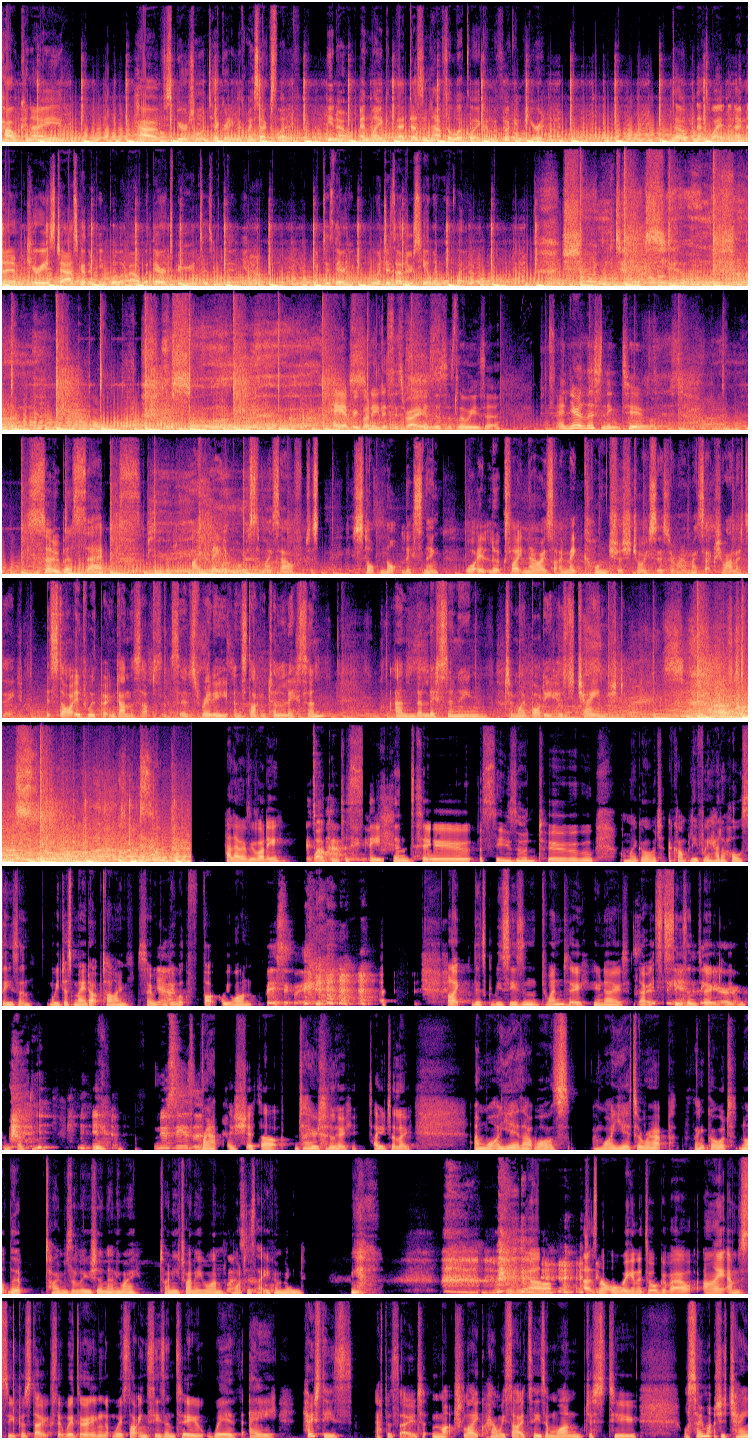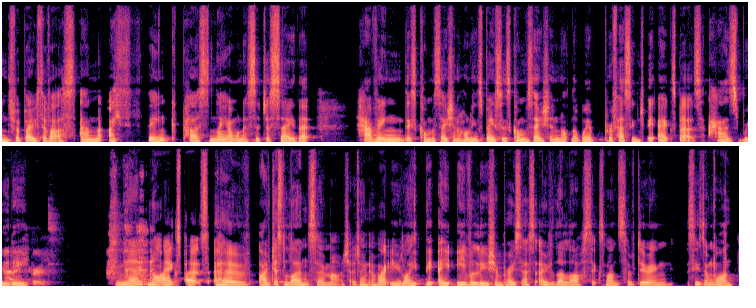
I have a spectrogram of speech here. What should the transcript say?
how can I have spiritual integrity with my sex life? You know, and like that doesn't have to look like I'm a fucking Puritan. So that's why I mean I'm curious to ask other people about what their experiences with it. You know, what does their what does others' healing look like? Shame takes you from your soul. Hey everybody, this is Rose. And this is Louisa, and you're listening to Sober sex. I made a promise to myself to stop not listening. What it looks like now is that I make conscious choices around my sexuality. It started with putting down the substances, really, and starting to listen. And the listening to my body has changed. Hello, everybody. It's Welcome to season two. Season two. Oh my god, I can't believe we had a whole season. We just made up time so we Yeah. can do what the fuck we want. Basically. Like this could be season twenty. Who knows? No, It's it's, season two. year. ladies and gentlemen. Yeah. New season. Wrap this shit up. Totally, totally. And what a year that was. And what a year to wrap. Thank God. Not that time is illusion anyway. 2021. what does that even mean? We are. That's not all we're going to talk about. I am super stoked that we're doing, we're starting season two with a hosties episode, much like how we started season one, just to, well, so much has changed for both of us. And I think personally, I want us to just say that having this conversation, holding space for this conversation, not that we're professing to be experts, has really experts. Yeah, not experts have. I've just learned so much. I don't know about you. Like the evolution process over the last six months of doing season one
